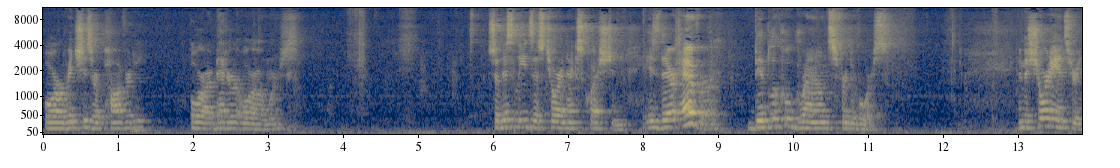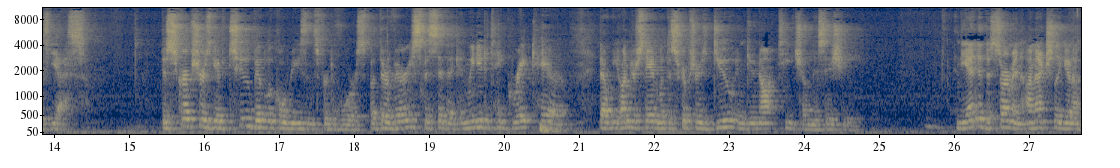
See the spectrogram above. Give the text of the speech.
or our riches or poverty, or our better or our worse. So, this leads us to our next question Is there ever biblical grounds for divorce? And the short answer is yes. The scriptures give two biblical reasons for divorce, but they're very specific, and we need to take great care that we understand what the scriptures do and do not teach on this issue. In the end of the sermon, I'm actually going to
